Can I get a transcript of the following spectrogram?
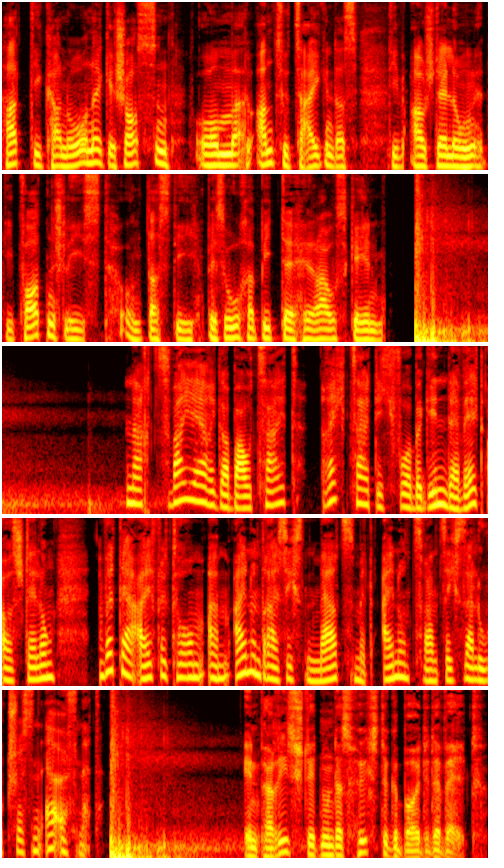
hat die Kanone geschossen, um anzuzeigen, dass die Ausstellung die Pforten schließt und dass die Besucher bitte herausgehen. Nach zweijähriger Bauzeit, rechtzeitig vor Beginn der Weltausstellung, wird der Eiffelturm am 31. März mit 21 Salutschüssen eröffnet. In Paris steht nun das höchste Gebäude der Welt,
